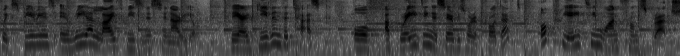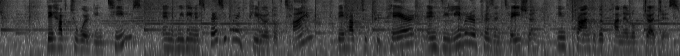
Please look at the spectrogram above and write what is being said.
to experience a real-life business scenario. They are given the task of upgrading a service or a product or creating one from scratch. They have to work in teams and within a specified period of time, they have to prepare and deliver a presentation in front of a panel of judges.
